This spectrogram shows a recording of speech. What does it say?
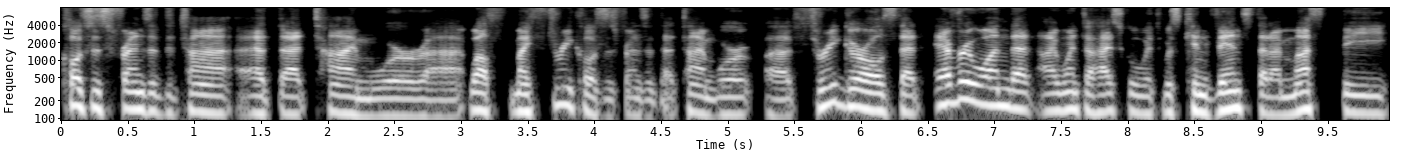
closest friends at the time at that time were uh well my three closest friends at that time were uh three girls that everyone that i went to high school with was convinced that i must be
